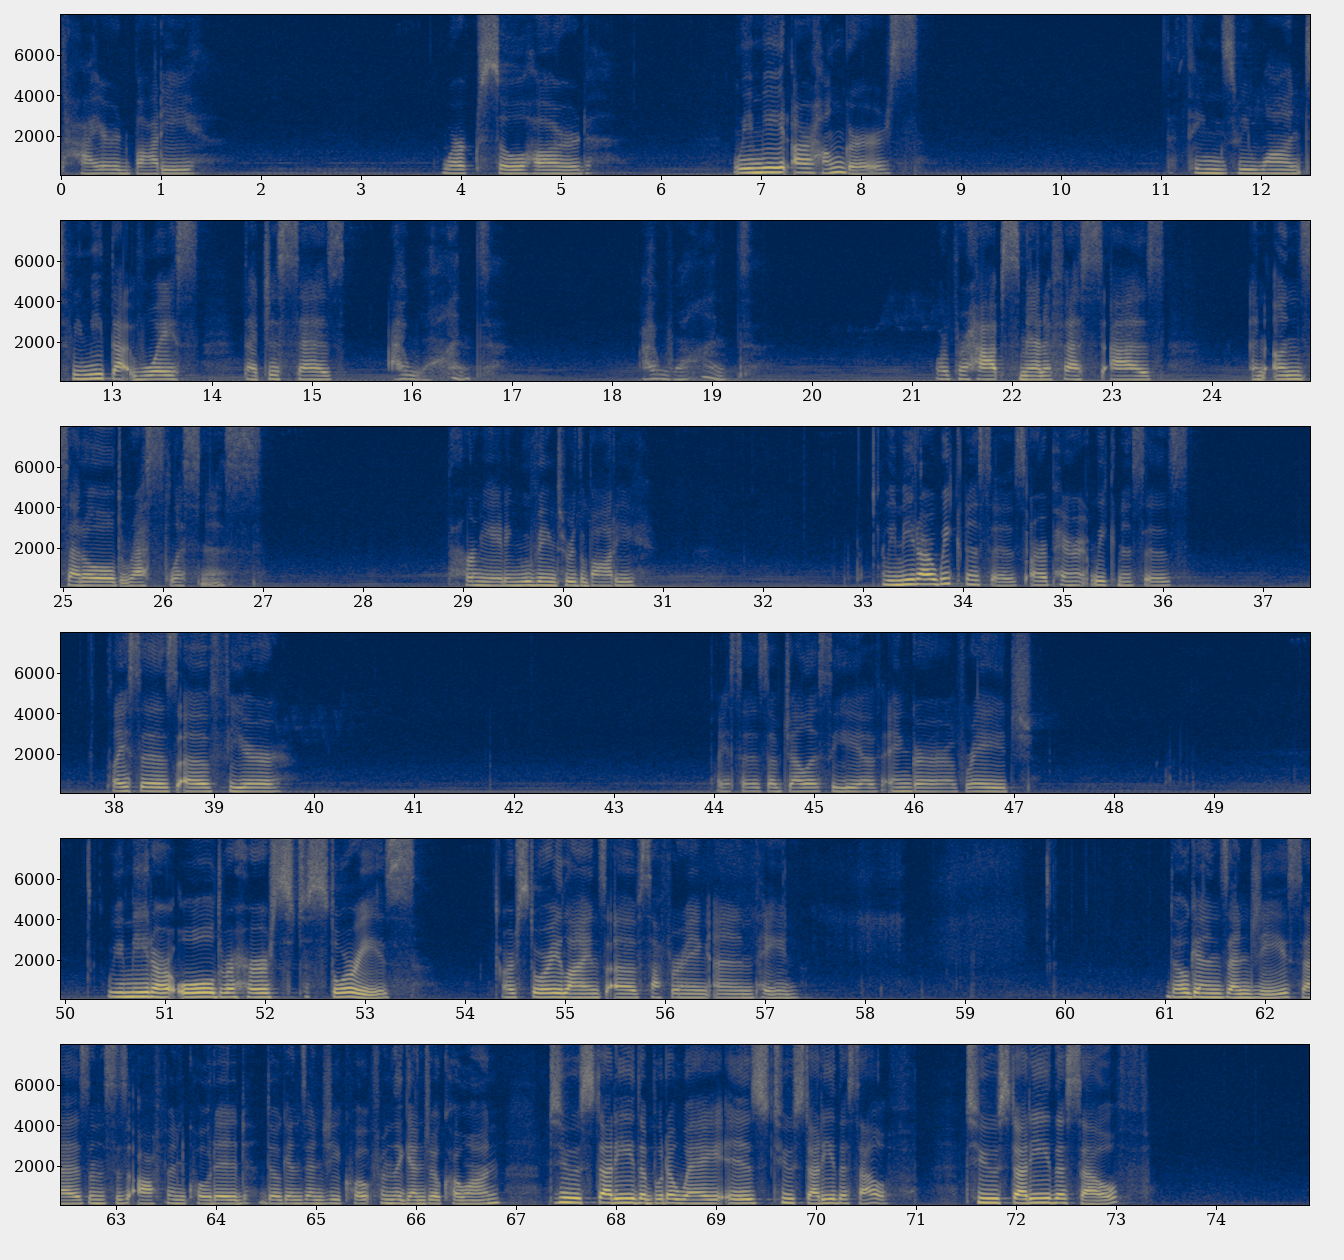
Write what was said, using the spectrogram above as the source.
Tired body works so hard we meet our hungers, the things we want. We meet that voice that just says, I want. I want. Or perhaps manifests as an unsettled restlessness permeating, moving through the body. We meet our weaknesses, our apparent weaknesses places of fear, places of jealousy, of anger, of rage. We meet our old rehearsed stories, our storylines of suffering and pain. Dogen Zenji says, and this is often quoted, Dogen Zenji quote from the Genjo Koan to study the Buddha way is to study the self. To study the self,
